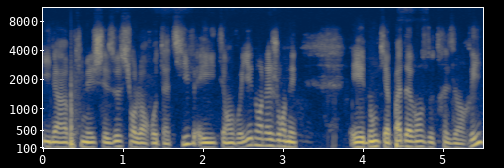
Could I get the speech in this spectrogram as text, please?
il est imprimé chez eux sur leur rotative et il t'est envoyé dans la journée. Et donc il n'y a pas d'avance de trésorerie.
